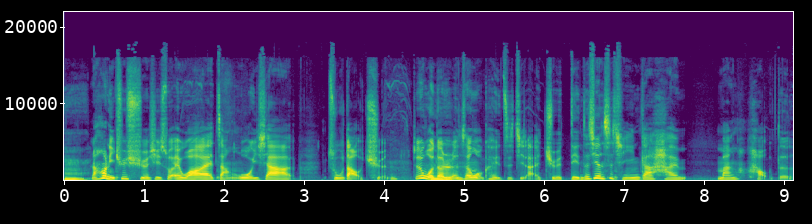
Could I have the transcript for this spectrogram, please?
嗯。然后你去学习说，哎、欸，我要来掌握一下。主导权就是我的人生，我可以自己来决定。嗯、这件事情应该还蛮好的，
